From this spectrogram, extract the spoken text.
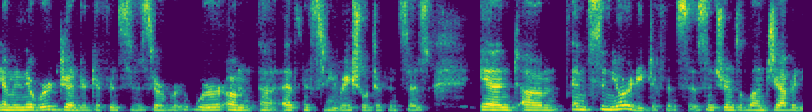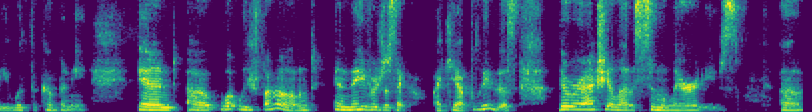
I mean, there were gender differences, there were, were um, uh, ethnicity, racial differences, and, um, and seniority differences in terms of longevity with the company. And uh, what we found, and they were just like, I can't believe this, there were actually a lot of similarities uh,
